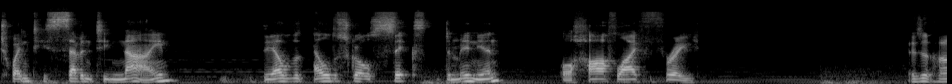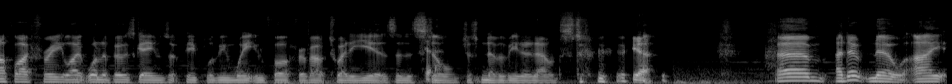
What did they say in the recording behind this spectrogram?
2079, The Elder, Elder Scrolls 6 Dominion, or Half Life 3. Isn't Half Life Three like one of those games that people have been waiting for for about twenty years and has Yeah. still just never been announced? Yeah. Um, I don't know. I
